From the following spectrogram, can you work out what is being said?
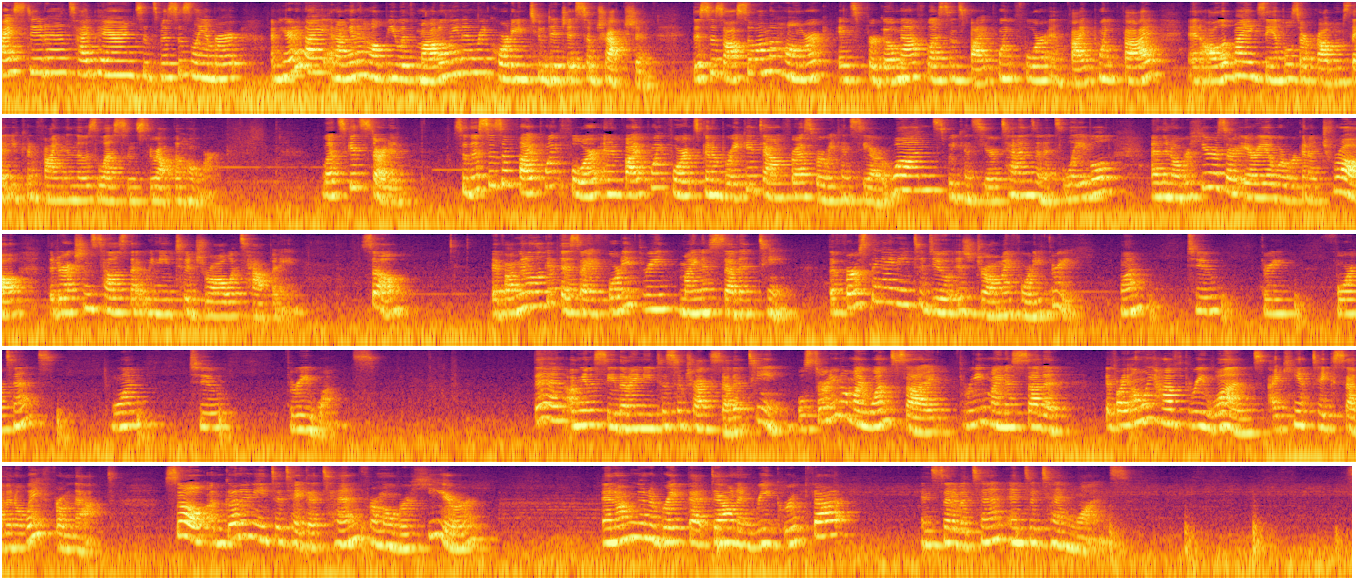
Hi students, hi parents, it's Mrs. Lambert. I'm here tonight and I'm going to help you with modeling and recording two-digit subtraction. This is also on the homework. It's for Go Math Lessons 5.4 and 5.5 and all of my examples are problems that you can find in those lessons throughout the homework. Let's get started. So this is a 5.4 and in 5.4 it's going to break it down for us where we can see our ones, we can see our tens and it's labeled and then over here is our area where we're going to draw. The directions tell us that we need to draw what's happening. So if I'm going to look at this, I have 43 minus 17. The first thing I need to do is draw my 43. One, two, three, four tens. One, two, three ones. Then I'm going to see that I need to subtract 17. Well, starting on my one side, 3 minus 7 if I only have three ones, I can't take seven away from that. So I'm gonna need to take a 10 from over here, and I'm gonna break that down and regroup that instead of a 10 into 10 ones.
